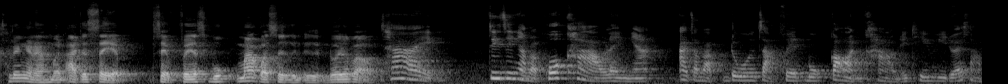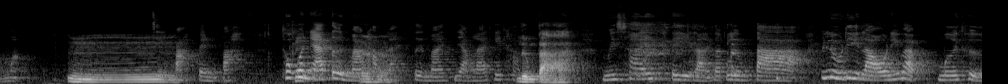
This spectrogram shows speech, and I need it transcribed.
เขาเรียกไงนะเหมือนอาจจะเสพ เสพ Facebook มากกว่าสื่ออื่น ๆ ด้วยหรือเปล่า ใช่ จริง ๆอะแบบพวกข่าวอะไรเงี้ย อาจจะแบบดูจาก Facebook ก่อนข่าวในทีวีด้วยซ้ำอะอืมจริงปะเป็นปะทุกพี่วันเนี้ยตื่นมาอ่าฮะทำอะไรตื่นมาอย่างแรกที่ทำลืมตา ไม่ใช่ตีหลังจากลืมตา ไม่รู้ดีเรานี่แบบมือถือ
